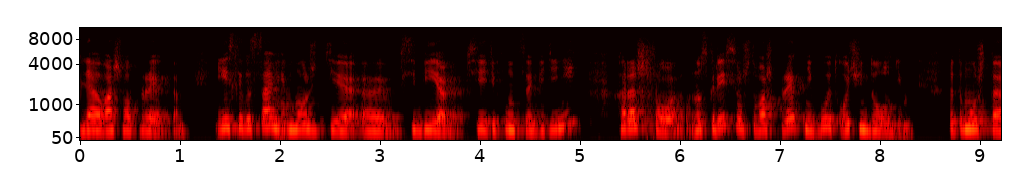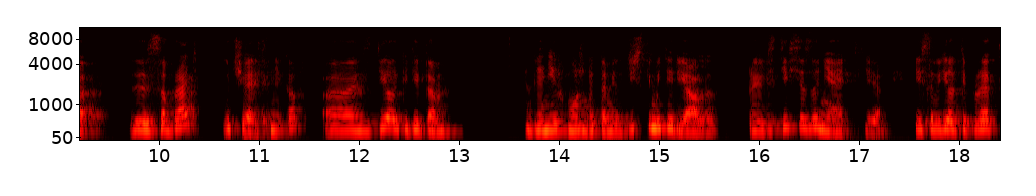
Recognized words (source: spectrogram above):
для вашего проекта. Если вы сами можете э, в себе все эти функции объединить, хорошо, но скорее всего, что ваш проект не будет очень долгим, потому что э, собрать участников, э, сделать какие-то для них, может быть, там методические материалы, провести все занятия. Если вы делаете проект,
